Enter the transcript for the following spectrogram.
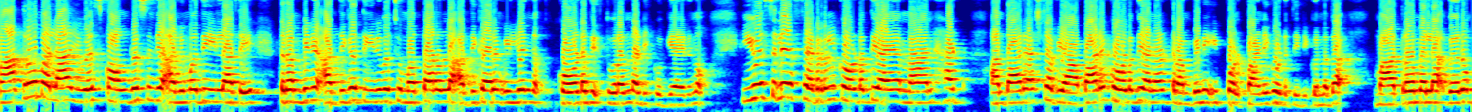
മാത്രവുമല്ല യു എസ് കോൺഗ്രസിന്റെ അനുമതിയില്ലാതെ ട്രംപിന് അധിക തീരുവ ചുമത്താനുള്ള അധികാരം ഇല്ലെന്നും കോടതി തുറന്നടിക്കുകയായിരുന്നു. യു എസിലെ ഫെഡറൽ കോടതിയായ മാൻഹാട്ട് അന്താരാഷ്ട്ര വ്യാപാര കോടതിയാണ് ട്രംപിന് ഇപ്പോൾ പണി കൊടുത്തിരിക്കുന്നത്. മാത്രവുമല്ല വെറും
